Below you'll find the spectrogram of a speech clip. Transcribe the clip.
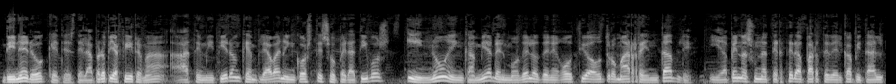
Dinero que desde la propia firma admitieron que empleaban en costes operativos y no en cambiar el modelo de negocio a otro más rentable y apenas una tercera parte del capital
